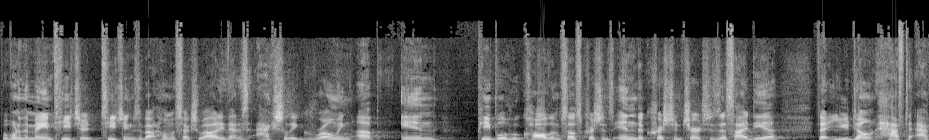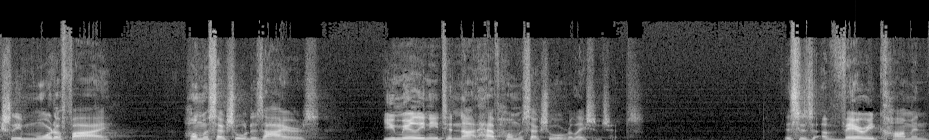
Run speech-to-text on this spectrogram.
But one of the main teacher, teachings about homosexuality that is actually growing up in people who call themselves Christians in the Christian church is this idea that you don't have to actually mortify homosexual desires, you merely need to not have homosexual relationships. This is a very common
